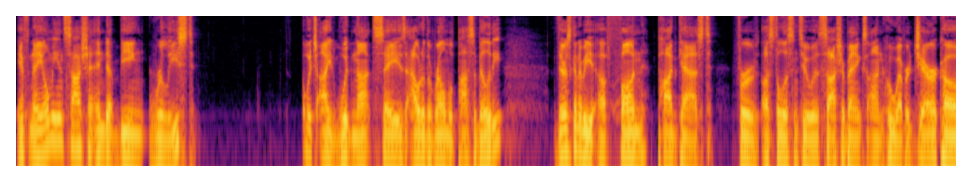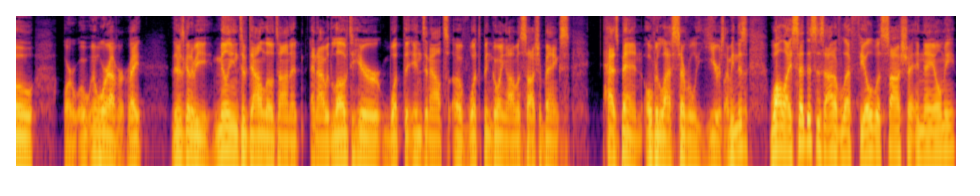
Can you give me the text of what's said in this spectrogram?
if Naomi and Sasha end up being released, which I would not say is out of the realm of possibility, there's going to be a fun podcast for us to listen to with Sasha Banks on whoever, Jericho or, wherever, right? There's going to be millions of downloads on it, and I would love to hear what the ins and outs of what's been going on with Sasha Banks has been over the last several years. I mean, this while I said this is out of left field with Sasha and Naomi,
